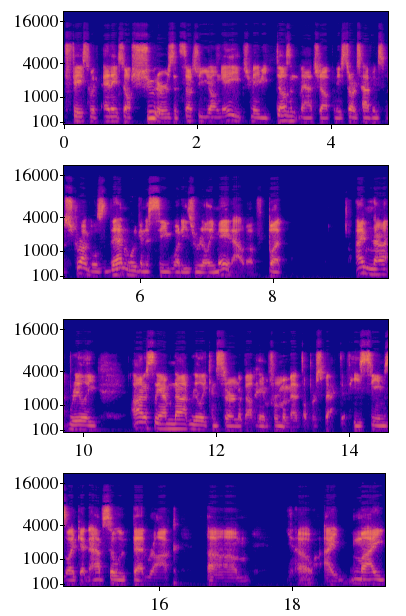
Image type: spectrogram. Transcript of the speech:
faced with NHL shooters at such a young age maybe doesn't match up and he starts having some struggles, then we're going to see what he's really made out of. But I'm not really, honestly, I'm not really concerned about him from a mental perspective. He seems like an absolute bedrock. Um, you know, I, my,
